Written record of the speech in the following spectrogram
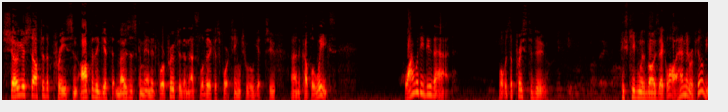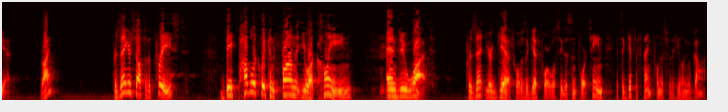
show yourself to the priest, and offer the gift that Moses commanded for a proof to them. That's Leviticus 14, which we'll get to uh, in a couple of weeks. Why would he do that? What was the priest to do? He's keeping with the Mosaic law. He's keeping with the Mosaic law. It hadn't been repealed yet. Right? Present yourself to the priest, be publicly confirmed that you are clean, and do what? Present your gift. What was the gift for? We'll see this in 14. It's a gift of thankfulness for the healing of God.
